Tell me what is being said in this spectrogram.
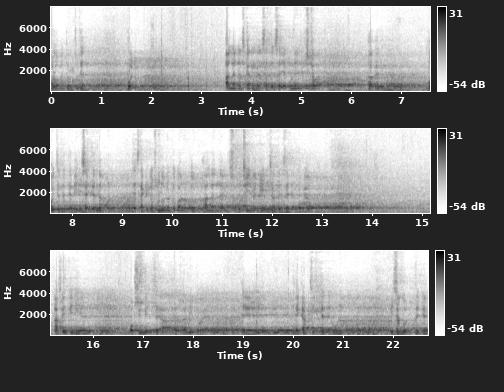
hola entzuten. Bueno, aldan azkarren esaten zaiakunez, pixka a ber, moitzen deten egin zaiten da, bueno, ez dakit oso ondo gertuko, orduan aldan da hitz gutxienekin izaten zaiako behar. Azken finien, osinbiltzea tratamituen e, ekartzi egiten duguna, izango ditzeken,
